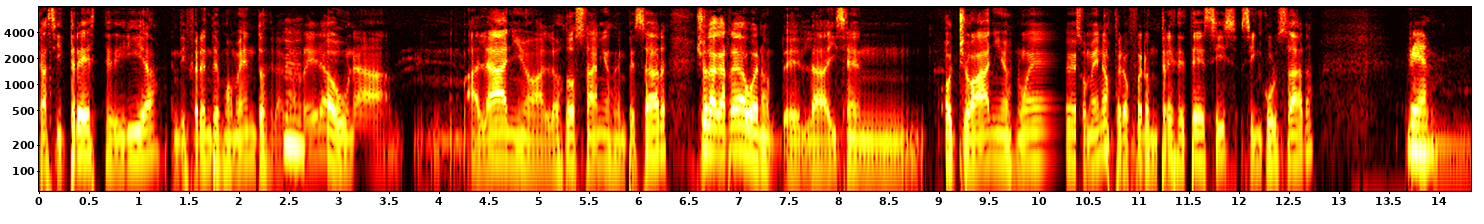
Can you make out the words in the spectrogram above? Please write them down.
casi tres te diría, en diferentes momentos de la mm. carrera, una mm, al año, a los dos años de empezar. Yo la carrera, bueno, eh, la hice en ocho años, nueve o menos, pero fueron tres de tesis sin cursar. Bien. Em,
